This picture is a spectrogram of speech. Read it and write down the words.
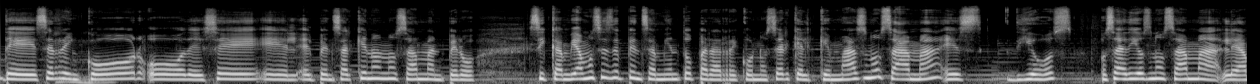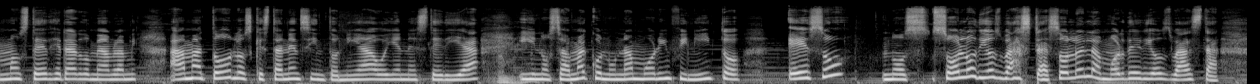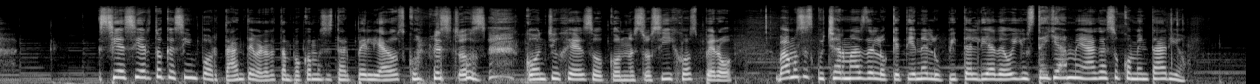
de ese rencor o de ese el, pensar que no nos aman, pero si cambiamos ese pensamiento para reconocer que el que más nos ama es Dios, o sea, Dios nos ama, le ama a usted, Gerardo, me habla a mí, ama a todos los que están en sintonía hoy en este día y nos ama con un amor infinito. Eso nos, solo Dios basta, solo el amor de Dios basta sí es cierto que es importante, ¿verdad? Tampoco vamos a estar peleados con nuestros cónyuges o con nuestros hijos, pero vamos a escuchar más de lo que tiene Lupita el día de hoy. Usted ya me haga su comentario.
